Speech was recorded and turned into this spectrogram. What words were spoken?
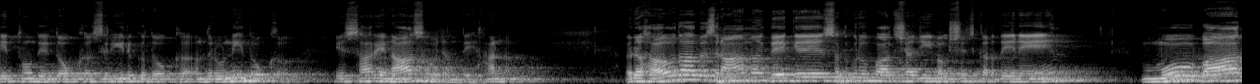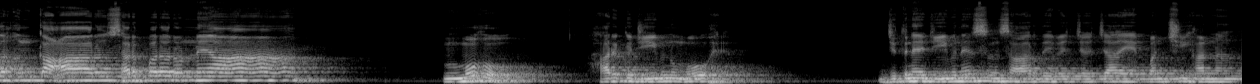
ਇਥੋਂ ਦੇ ਦੁੱਖ, ਸਰੀਰਕ ਦੁੱਖ, ਅੰਦਰੂਨੀ ਦੁੱਖ, ਇਹ ਸਾਰੇ ਨਾਸ ਹੋ ਜਾਂਦੇ ਹਨ। ਰਹਾਉ ਦਾ ਵਿਸਰਾਮ ਦੇ ਕੇ ਸਤਿਗੁਰੂ ਪਾਤਸ਼ਾਹ ਜੀ ਬਖਸ਼ਿਸ਼ ਕਰਦੇ ਨੇ। ਮੋਹ ਬਾਦ ਅਹੰਕਾਰ ਸਰਪਰ ਰੁਨਿਆ। ਮੋਹ ਹਰ ਇੱਕ ਜੀਵ ਨੂੰ ਮੋਹ ਹੈ। ਜਿਤਨੇ ਜੀਵ ਨੇ ਸੰਸਾਰ ਦੇ ਵਿੱਚ, ਚਾਹੇ ਪੰਛੀ ਹਨ,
